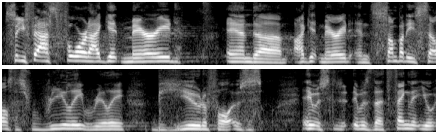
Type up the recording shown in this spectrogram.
So you fast forward, I get married, and uh, I get married, and somebody sells this really, really beautiful. It was just, it was, it was the thing that you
